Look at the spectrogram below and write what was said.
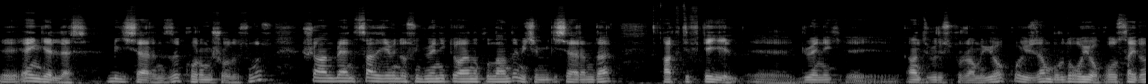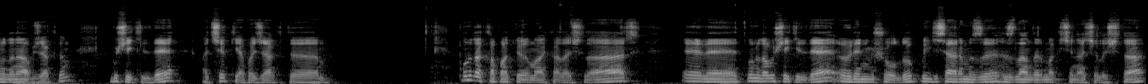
E, engeller. Bilgisayarınızı korumuş olursunuz. Şu an ben sadece Windows'un güvenlik duvarını kullandığım için bilgisayarımda aktif değil. E, güvenlik e, antivirüs programı yok. O yüzden burada o yok. Olsaydı onu da ne yapacaktım? Bu şekilde açık yapacaktım. Bunu da kapatıyorum arkadaşlar. Evet bunu da bu şekilde öğrenmiş olduk. Bilgisayarımızı hızlandırmak için açılışta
